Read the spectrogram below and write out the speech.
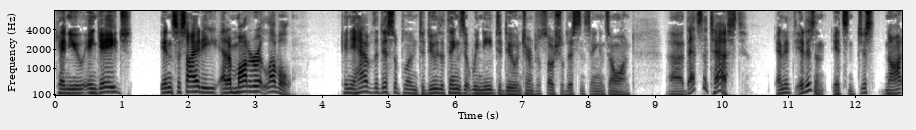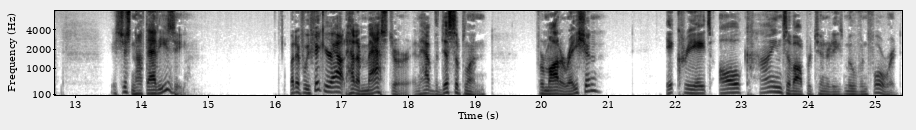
Can you engage in society at a moderate level? Can you have the discipline to do the things that we need to do in terms of social distancing and so on? Uh, that's the test, and it, it isn't. It's just not. It's just not that easy. But if we figure out how to master and have the discipline for moderation, it creates all kinds of opportunities moving forward.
